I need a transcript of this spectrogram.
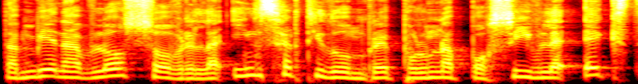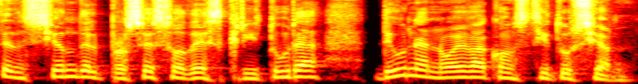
También habló sobre la incertidumbre por una posible extensión del proceso de escritura de una nueva constitución.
